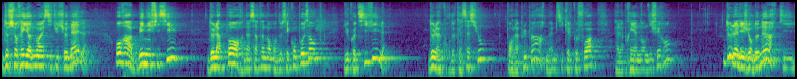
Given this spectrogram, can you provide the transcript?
de ce rayonnement institutionnel, aura bénéficié de l'apport d'un certain nombre de ses composantes, du Code civil, de la Cour de cassation, pour la plupart, même si quelquefois elle a pris un nom différent, de la Légion d'honneur, qui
